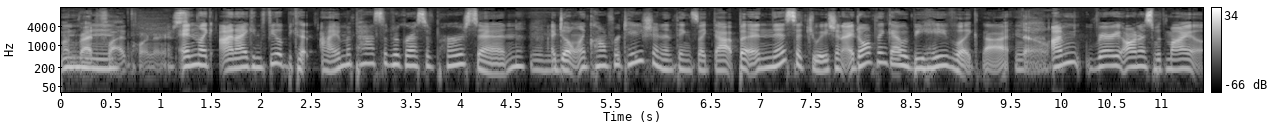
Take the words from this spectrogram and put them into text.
on red flag corners. And like, and I can feel it because I am a passive aggressive person. Mm-hmm. I don't like confrontation and things like that. But in this situation, I don't think I would behave like that. No. I'm very honest with my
